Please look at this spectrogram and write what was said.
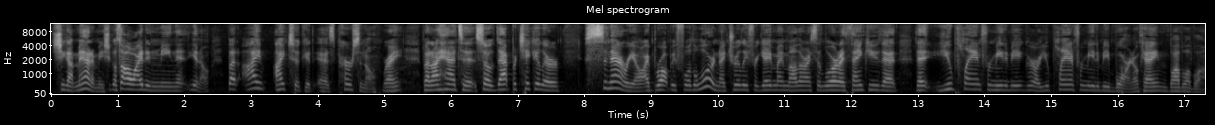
she got mad at me. She goes, "Oh, I didn't mean it," you know. But I I took it as personal, right? But I had to. So that particular scenario I brought before the Lord, and I truly forgave my mother. I said, "Lord, I thank you that that you planned for me to be a girl. You planned for me to be born." Okay, blah blah blah.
